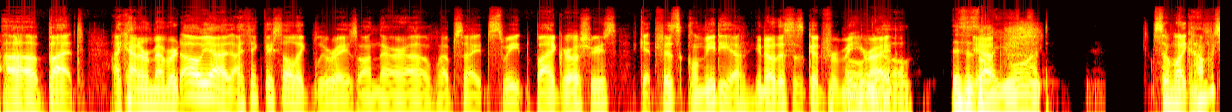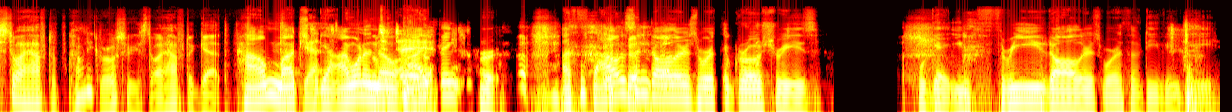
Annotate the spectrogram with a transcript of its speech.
Uh, but I kind of remembered. Oh yeah, I think they sell like Blu-rays on their uh, website. Sweet, buy groceries, get physical media. You know, this is good for me, Oh, right? no. This is Yeah. all you want. So I'm like, how much do I have to? How many groceries do I have to get? How much? get Yeah, I want to know. I think for a thousand dollars worth of groceries will get you three dollars worth of DVD.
